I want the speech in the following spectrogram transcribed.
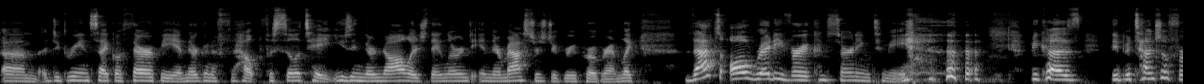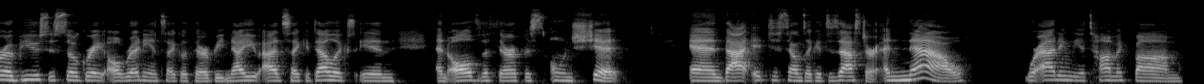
um, a degree in psychotherapy and they're going to f- help facilitate using their knowledge they learned in their master's degree program. Like that's already very concerning to me because the potential for abuse is so great already in psychotherapy. Now you add psychedelics in and all of the therapists own shit and that it just sounds like a disaster. And now we're adding the atomic bomb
